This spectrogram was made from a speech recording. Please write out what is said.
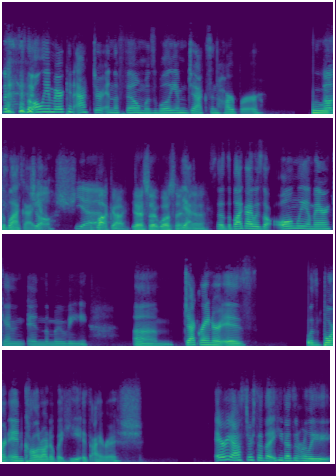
The only American actor in the film was William Jackson Harper, who was Oh, the so black that's guy. Yeah. Josh. Yeah. The black guy. Yeah, so it was him. yeah. yeah. So the black guy was the only American in the movie. Um, Jack Reynor is was born in Colorado, but he is Irish. Ari Aster said that he doesn't really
